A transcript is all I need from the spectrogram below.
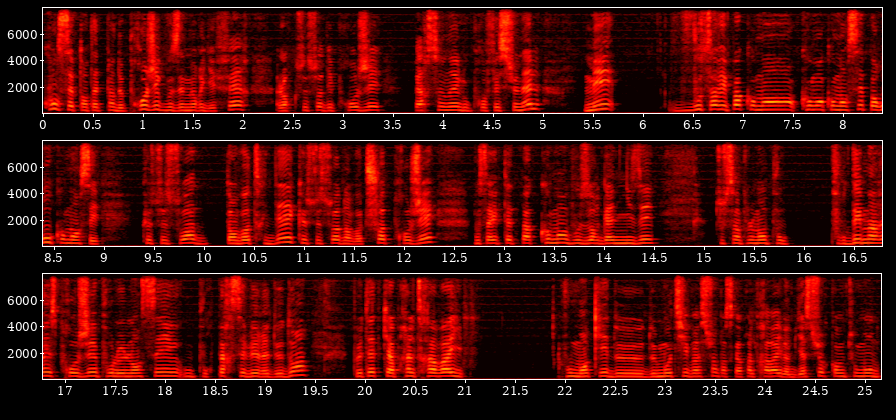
concepts en tête, plein de projets que vous aimeriez faire alors que ce soit des projets personnels ou professionnels? Mais vous ne savez pas comment, comment commencer, par où commencer. Que ce soit dans votre idée, que ce soit dans votre choix de projet, vous ne savez peut-être pas comment vous organiser tout simplement pour, pour démarrer ce projet, pour le lancer ou pour persévérer dedans. Peut-être qu'après le travail, vous manquez de, motivation parce qu'après le travail, bah, bien sûr, comme tout le monde,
